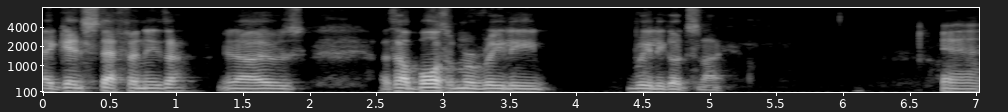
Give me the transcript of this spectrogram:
against Stefan either. You know, it was I thought both of them were really, really good tonight. Yeah,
